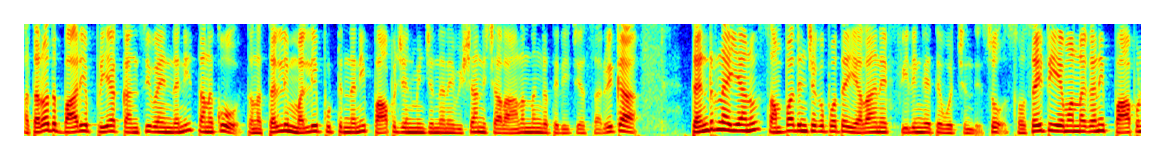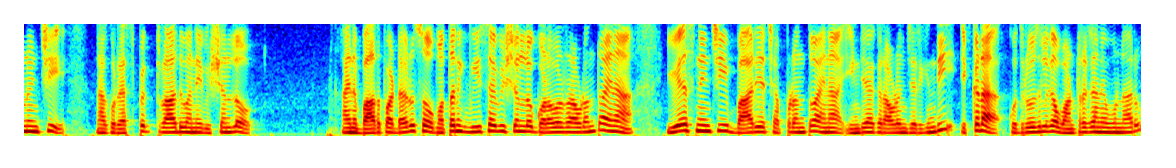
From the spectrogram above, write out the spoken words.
ఆ తర్వాత భార్య ప్రియ కన్సీవ్ అయిందని తనకు తన తల్లి మళ్ళీ పుట్టిందని పాప జన్మించిందనే విషయాన్ని చాలా ఆనందంగా తెలియజేస్తారు ఇక తండ్రిని అయ్యాను సంపాదించకపోతే ఎలా అనే ఫీలింగ్ అయితే వచ్చింది. సో సొసైటీ ఏమన్నా కానీ పాప నుంచి నాకు రెస్పెక్ట్ రాదు అనే విషయంలో ఆయన బాధపడ్డారు. సో మొత్తానికి వీసా విషయంలో గొడవలు రావడంతో ఆయన యుఎస్ నుంచి భార్య చెప్పడంతో ఆయన ఇండియాకి రావడం జరిగింది. ఇక్కడ కొద్ది రోజులుగా ఒంటరిగానే ఉన్నారు.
